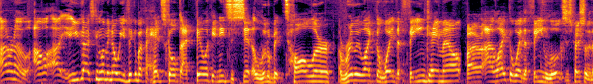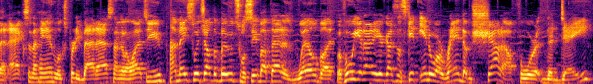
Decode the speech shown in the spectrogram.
I don't know. Uh, you guys can let me know what you think about the head sculpt. I feel like it needs to sit a little bit taller. I really like the way the Fiend came out. I, I like the way the Fiend looks, especially with that axe in the hand. Looks pretty badass, not gonna lie to you. I may switch out the boots. We'll see about that as well, but before we get out of here, guys, let's get into our random shout out for the day.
